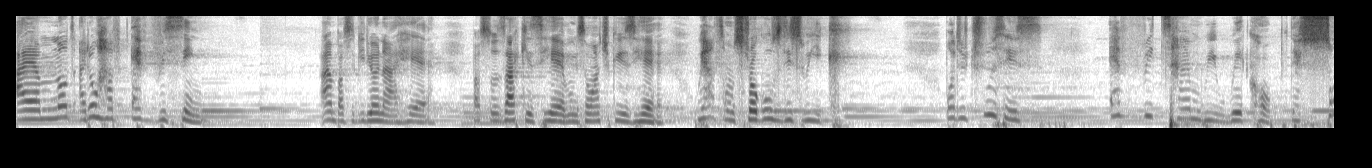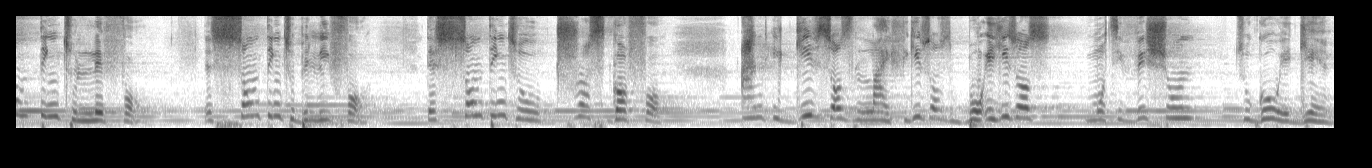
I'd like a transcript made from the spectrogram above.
I am not, I don't have everything. I'm Pastor Gideon are here. Pastor Zach is here. Mr. Machuku is here. We had some struggles this week. But the truth is, every time we wake up, there's something to live for. There's something to believe for. There's something to trust God for. And it gives us life. It gives us it gives us motivation to go again.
